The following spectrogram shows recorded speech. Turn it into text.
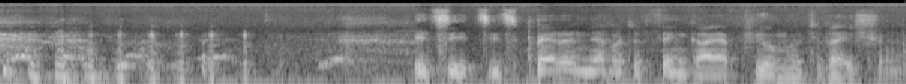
it's, it's, it's better never to think I have pure motivation.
